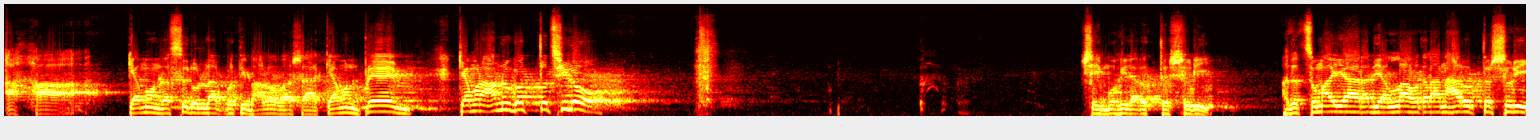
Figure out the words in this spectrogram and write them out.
আহা, কেমন রসুল্লাহর প্রতি ভালোবাসা, কেমন প্রেম, কেমন আনুগত্য ছিল। সেই মহিলার উত্তরসূরি হজরত সুমাইয়া রাদি আল্লাহ নাহার উত্তরসূরি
